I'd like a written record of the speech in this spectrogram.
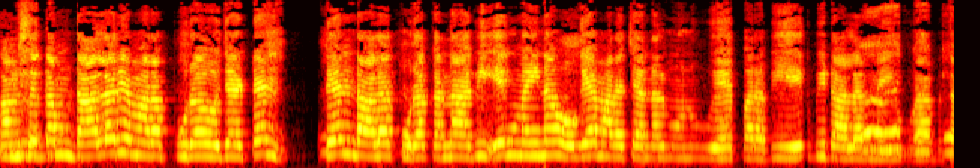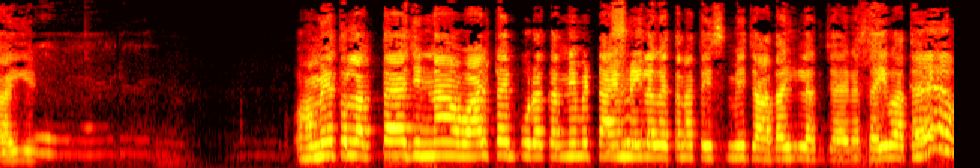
कम से कम डॉलर ही हमारा पूरा हो जाए टेन टेन डॉलर पूरा करना। अभी एक महीना हो गया हमारा चैनल मोनू हुए पर अभी एक भी डॉलर नहीं हुआ बताइए। हमें तो लगता है जितना आवाज़ टाइम पूरा करने में टाइम नहीं लगा इतना तो इसमें ज़्यादा ही लग जाएगा। सही बात है?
